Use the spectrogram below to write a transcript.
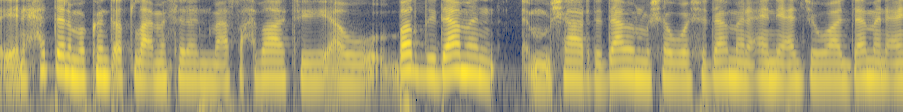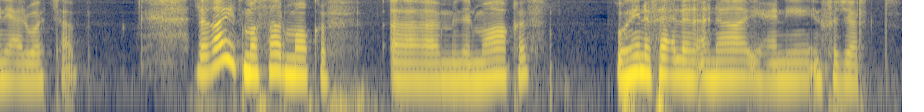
يعني حتى لما كنت أطلع مثلا مع صحباتي أو برضي دائما مشاردة دائما مشوشة دائما عيني على الجوال دائما عيني على الواتساب. لغاية ما صار موقف آه، من المواقف وهنا فعلا أنا يعني انفجرت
